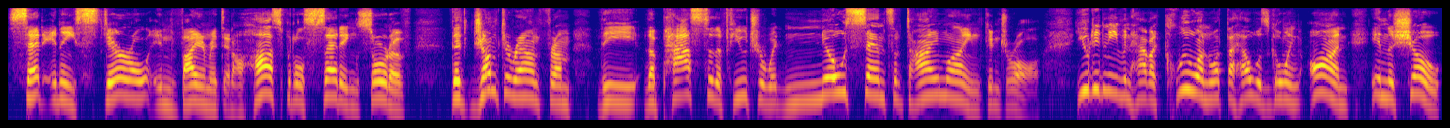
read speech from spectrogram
set in a sterile environment in a hospital setting sort of that jumped around from the the past to the future with no sense of timeline control. You didn't even have a clue on what the hell was going on in the show.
